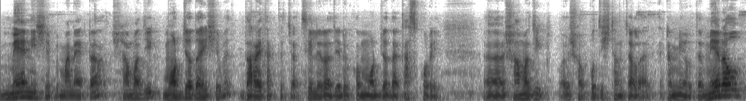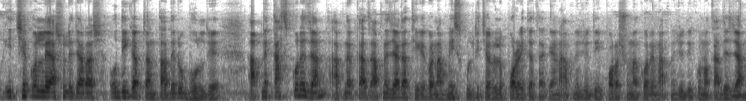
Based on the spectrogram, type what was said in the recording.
ম্যান হিসেবে মানে একটা সামাজিক মর্যাদা হিসেবে দাঁড়ায় থাকতে চায়। ছেলেরা যেরকম মর্যাদা কাজ করে সামাজিক সব প্রতিষ্ঠান চালায় একটা মেয়েও। তা মেয়েরাও ইচ্ছে করলে আসলে যারা অধিকার চান, তাদেরও ভুল যে আপনি কাজ করে যান, আপনার কাজ আপনার জায়গা থেকে করেন, আপনি স্কুল টিচার হলে পড়াইতে থাকেন, আপনি যদি পড়াশোনা করেন, আপনি যদি কোনো কাজে যান,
